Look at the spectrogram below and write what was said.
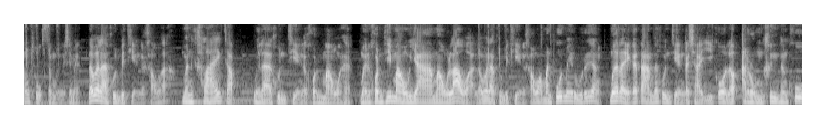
ต้องถูกเสมอใช่ไหมแล้วเวลาคุณไปเถียงกับเขาอะมันคล้ายกับ เวลาคุณเถียงกับคนเมาอะฮะเหมือนคนที่เมายาเมาเหล้าอะแล้วเวลาคุณไปเถียงเขาอะมันพูดไม่รู้เรื่อง เมื่อไหร่ก็ตามถ้าคุณเถียงกับชายอีโก้แล้วอารมณ์ขึ้นทั้งคู่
